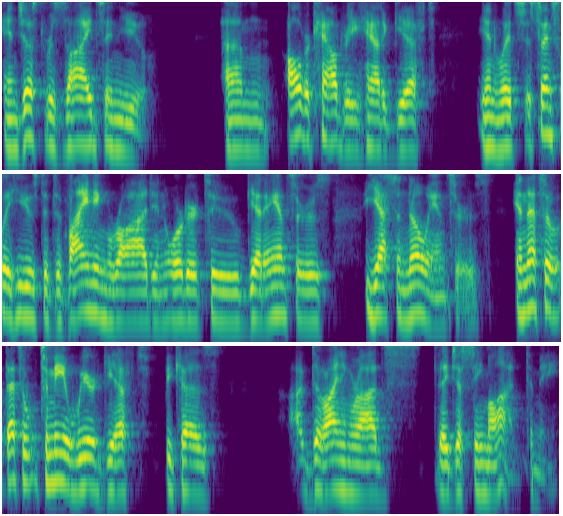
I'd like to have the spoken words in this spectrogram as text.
and just resides in you. Um, Oliver Cowdery had a gift in which essentially he used a divining rod in order to get answers, yes and no answers. And that's a, that's a, to me, a weird gift because uh, divining rods, they just seem odd to me.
